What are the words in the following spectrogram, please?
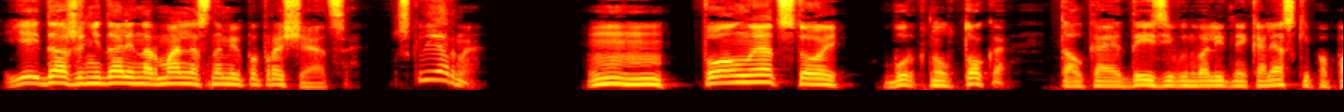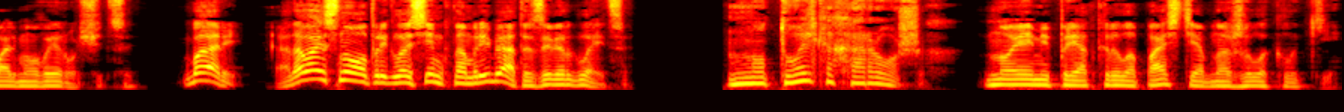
Ей даже не дали нормально с нами попрощаться. Скверно. «Угу, полный отстой», — буркнул Тока, толкая Дейзи в инвалидной коляске по пальмовой рощице. «Барри, а давай снова пригласим к нам ребят из Эверглейца». «Но только хороших». Но Эми приоткрыла пасть и обнажила клыки.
